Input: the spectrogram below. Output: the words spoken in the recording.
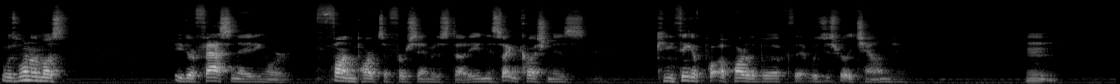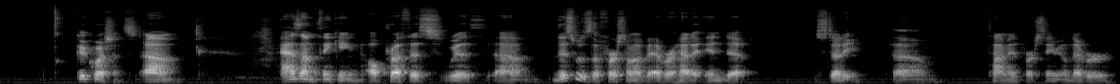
was one of the most either fascinating or fun parts of First Samuel to study? And the second question is, can you think of a part of the book that was just really challenging? Hmm. Good questions. Um, as I'm thinking, I'll preface with um, this was the first time I've ever had an in-depth study um, time in First Samuel. Never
